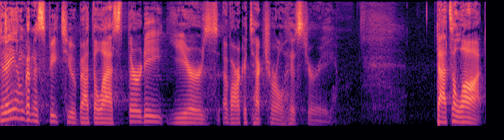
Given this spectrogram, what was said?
Today I'm going to speak to you about the last 30 years of architectural history. That's a lot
